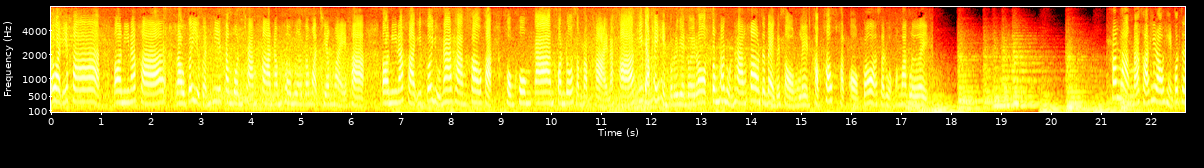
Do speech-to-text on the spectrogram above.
สวัสดีค่ะ ตอนนี้นะคะเราก็อยู่กันที่ตำบลช้างคานอำเภอเมืองจังหวัดเชียงใหม่ค่ะ ตอนนี้นะคะอิฟก็อยู่หน้าทางเข้าค่ะ ของโครงการคอนโดสำหรับขายนะคะอิฟอยากให้เห็นบริเวณโดยรอบตรงถนนทางเข้าจะแบ่งเป็นสองเลนขับเข้าขับออกก็สะดวกมากๆเลย งหลังนะคะที่เราเห็นก็จะ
